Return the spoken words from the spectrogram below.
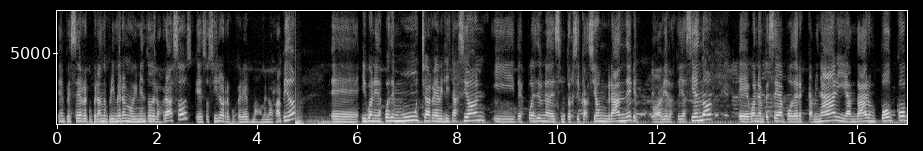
Empecé recuperando primero el movimiento de los brazos, que eso sí lo recuperé más o menos rápido. Eh, y bueno, y después de mucha rehabilitación y después de una desintoxicación grande, que todavía lo estoy haciendo, eh, bueno, empecé a poder caminar y andar un poco.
